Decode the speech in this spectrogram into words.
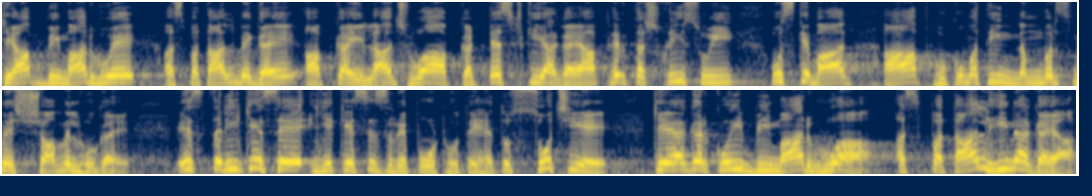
कि आप बीमार हुए, अस्पताल में गए, आपका इलाज हुआ, आपका टेस्ट किया गया, फिर तशखीस हुई, उसके बाद आप हुकूमती नंबर्स में शामिल हो गए। इस तरीके से ये केसेस रिपोर्ट होते हैं। तो सोचिए कि अगर कोई बीमार हुआ, अस्पताल ही ना गया,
